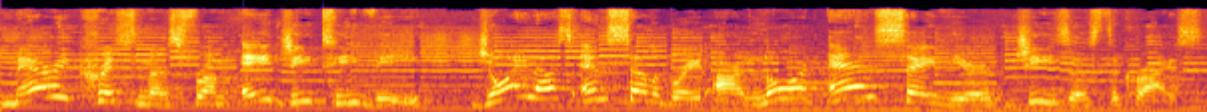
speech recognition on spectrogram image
Merry Christmas from AGTV. Join us and celebrate our Lord and Savior, Jesus the Christ.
